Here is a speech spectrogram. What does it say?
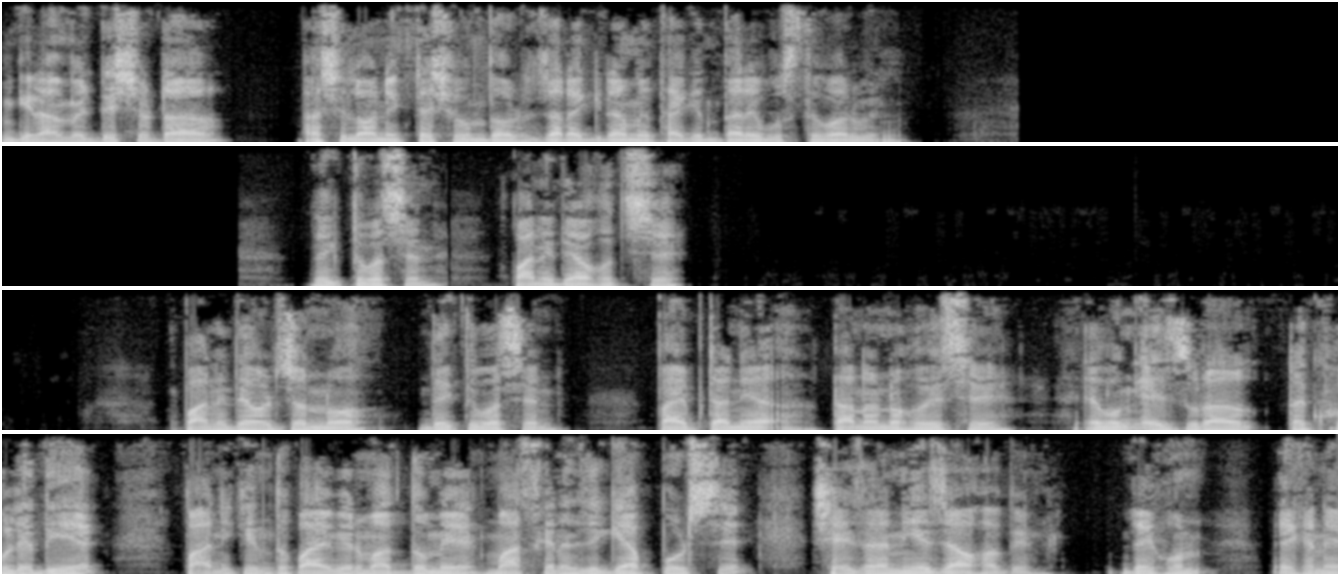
গ্রামের দৃশ্যটা আসলে অনেকটা সুন্দর। যারা গ্রামে থাকেন তারা বুঝতে পারবেন। দেখতে পাচ্ছেন, পানি দেওয়া হচ্ছে। পানি দেওয়ার জন্য দেখতে পাচ্ছেন পাইপ টানিয়ে টানানো হয়েছে। এবং এই জোড়াটা খুলে দিয়ে পানি কিন্তু পাইপের মাধ্যমে মাঝখানে যে গ্যাপ পড়ছে, সেই জায়গায় নিয়ে যাওয়া হবে। দেখুন, এখানে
